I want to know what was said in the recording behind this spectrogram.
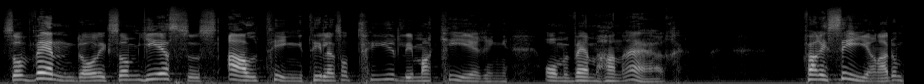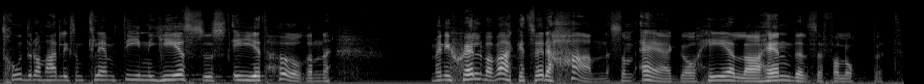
Så vänder liksom Jesus allting till en sån tydlig markering om vem han är. Fariseerna, de trodde de hade liksom klämt in Jesus i ett hörn. Men i själva verket så är det han som äger hela händelseförloppet.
